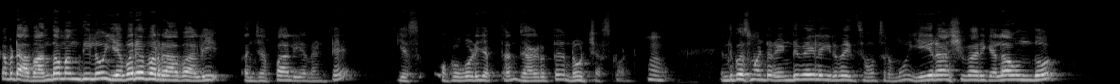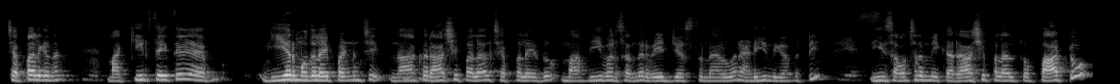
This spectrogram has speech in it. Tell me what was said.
కాబట్టి ఆ వంద మందిలో ఎవరెవరు రావాలి అని చెప్పాలి అని అంటే ఎస్ ఒక్కొక్కటి చెప్తాను జాగ్రత్తగా నోట్ చేసుకోండి. Hmm. ఎందుకోసం అంటే రెండు వేల ఇరవై ఐదు సంవత్సరము ఏ రాశి వారికి ఎలా ఉందో చెప్పాలి కదా. మా కీర్తి అయితే ఇయర్ మొదలైప్పటి నుంచి నాకు రాశి ఫలాలు చెప్పలేదు. మా వీవర్స్ అందరు వెయిట్ చేస్తున్నారు అని అడిగింది కాబట్టి ఈ సంవత్సరం మీకు రాశి ఫలాలతో పాటు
